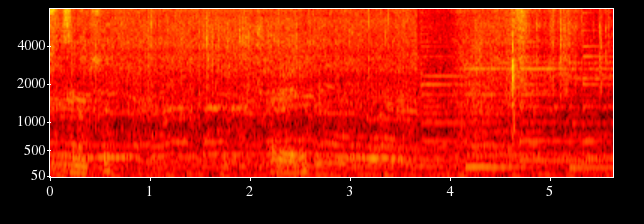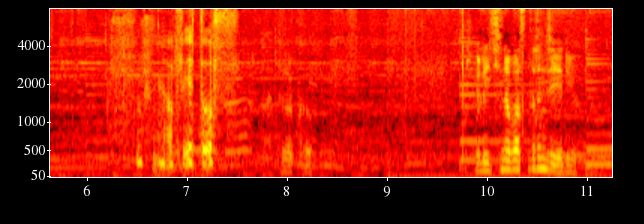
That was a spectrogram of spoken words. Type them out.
Sizin olsun. Şöyle vereyim. Afiyet olsun. Hadi bakalım. Şöyle içine bastırınca eriyor.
